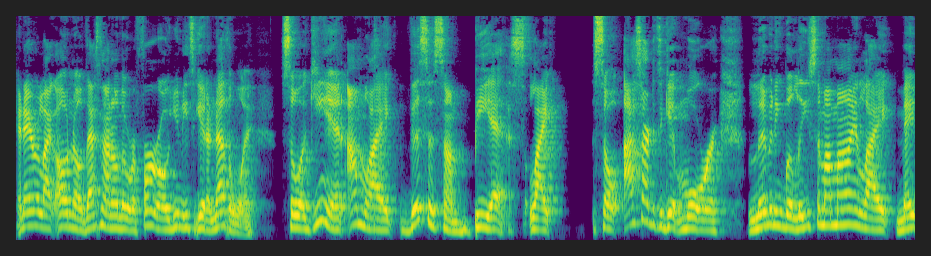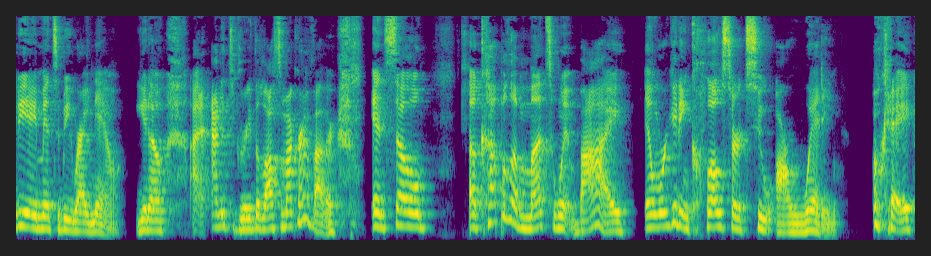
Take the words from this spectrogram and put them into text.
And they were like, oh no, that's not on the referral. You need to get another one. So again, I'm like, this is some BS. Like, so I started to get more limiting beliefs in my mind, like maybe it ain't meant to be right now. You know, I, I need to grieve the loss of my grandfather. And so a couple of months went by and we're getting closer to our wedding. Okay.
